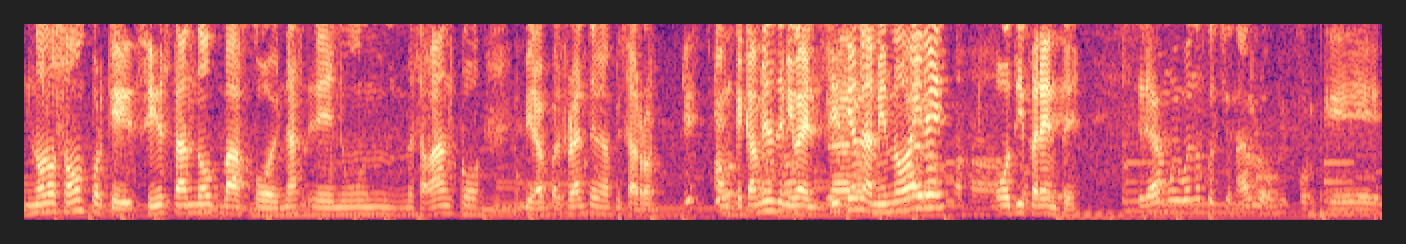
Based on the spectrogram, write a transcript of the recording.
no lo son porque sigue estando bajo en, en un mesabanco, mirar para el frente, en un pizarrón? Yo- yo- Aunque cambies de nivel, ¿sí siendo el mismo aire ajá, o diferente? ok. Sería muy bueno cuestionarlo, güey, porque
